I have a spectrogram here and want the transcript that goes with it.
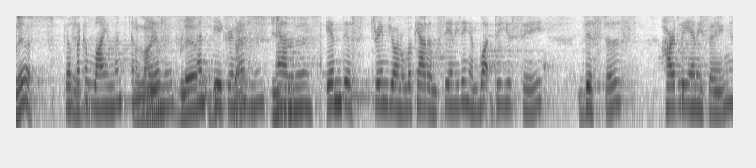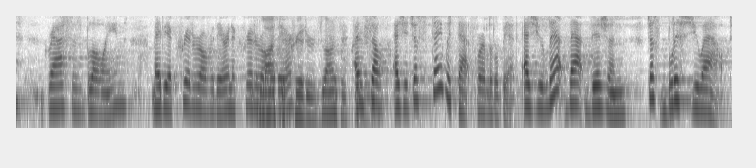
bliss. Feels like alignment and Alignment, bliss, bliss, and and eagerness. excitement, And in this dream, do you want to look out and see anything? And what do you see? Vistas, hardly anything. Grass is blowing. Maybe a critter over there and a critter Lots over there. of critters, lots of critters. And so, as you just stay with that for a little bit, as you let that vision just bliss you out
